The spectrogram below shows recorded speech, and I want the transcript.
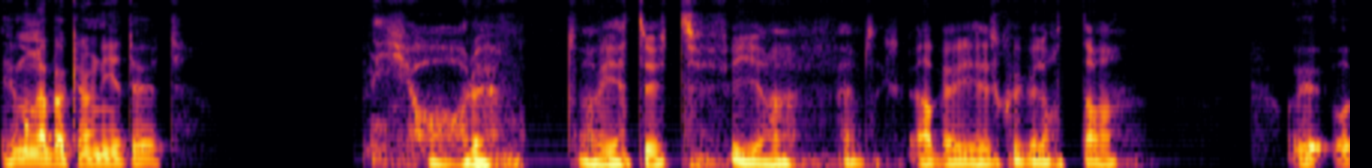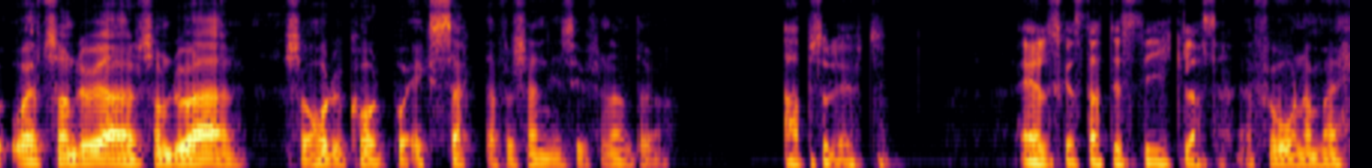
Hur många böcker har ni gett ut? Ja du, vad har vi gett ut? Fyra, fem, sex, ja, vi har gett sju eller åtta va? Och, och, och eftersom du är som du är så har du koll på exakta försäljningssiffrorna antar jag. Absolut. Älskar statistik Lasse. Jag förvånar mig.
